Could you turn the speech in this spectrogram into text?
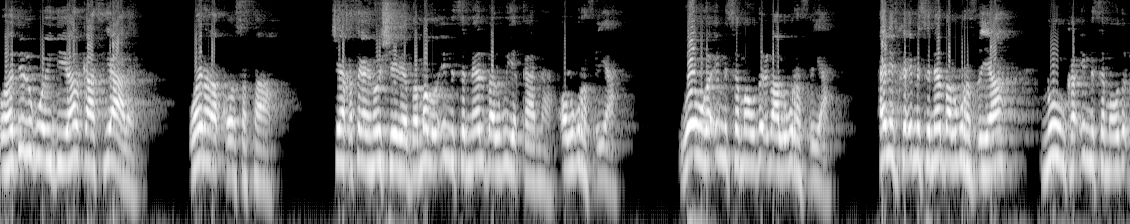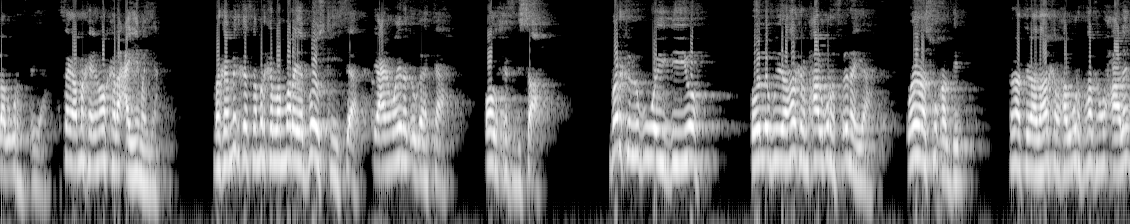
Oo haddii lagu weydiiyo halkaas yaa leh waa inaad aqoonsataa sheekh isagaa inoo sheegaya damadu imise meel baa lagu yaqaanaa oo lagu rafciyaa. Wowga imise mawdic baa lagu rafciyaa. Alifka imise meel baa lagu rafciyaa. Nuunka imise mawdic baa lagu rafciyaa. Isagaa marka inoo kala cayimaya. Marka mid kasta marka la maraya booskiisa yani waa inaad ogaataa ood xifdiso ah. Markii lagu weydiiyo oo lagu yidhahdo halkan maxaa lagu rafcinayaa? Waa inaad isku qaldin. Inaad tidhahdo halkan waxaa lagu raf halkan waxaa leh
